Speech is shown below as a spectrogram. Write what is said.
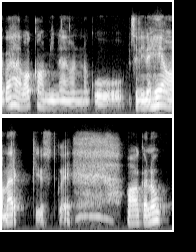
ja vähe magamine on nagu selline hea märk justkui. aga noh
